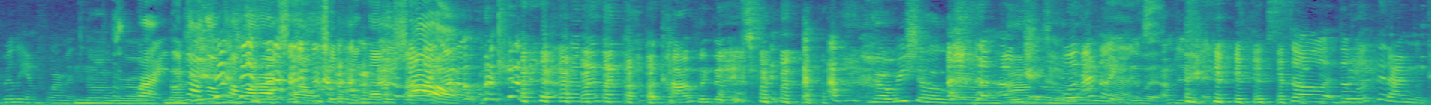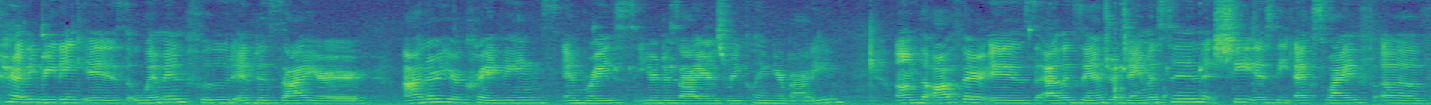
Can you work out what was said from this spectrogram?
really informative. No, girl. Right. You're not gonna come on our show tipping another show. That's like a conflict of interest. no, we show love. Okay. We show well, love. I know yes. you do it. I'm just saying. so the book that I'm currently reading is Women, Food, and Desire. Honor your cravings, embrace your desires, reclaim your body. Um, the author is Alexandra Jamieson. She is the ex-wife of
